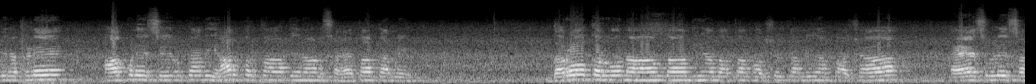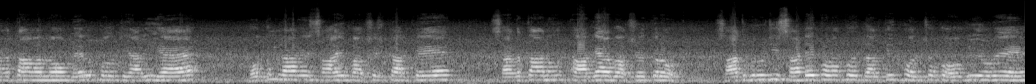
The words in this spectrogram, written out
ਕੇ ਰੱਖਣੇ, ਆਪਣੇ ਸੇਵਕਾਂ ਦੀ ਹਰ ਪ੍ਰਕਾਰ ਦੇ ਨਾਲ ਸਹਾਇਤਾ ਕਰਨੀ। ਦਰੋਂ ਕਰੋ ਨਾਮਦਾਨ ਦੀਆਂ ਦਾਤਾਂ ਬਖਸ਼ਿਸ਼ ਕਰਨੀਆਂ ਪਾਸ਼ਾ ਇਸ ਵੇਲੇ ਸੰਗਤਾਂ ਵੱਲੋਂ ਬਿਲਕੁਲ ਤਿਆਰੀ ਹੈ। ਹੁਕਮਨਾਮੇ ਸਾਹਿਬ ਬਖਸ਼ਿਸ਼ ਕਰਕੇ ਸੰਗਤਾਂ ਨੂੰ ਆਗਿਆ ਬਖਸ਼ਿਸ਼ ਕਰੋ। ਸਤਿਗੁਰੂ ਜੀ, ਸਾਡੇ ਕੋਲੋਂ ਕੋਈ ਗਲਤੀ ਭੁੱਲ ਚੁੱਕ ਹੋ ਗਈ ਹੋਵੇ,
